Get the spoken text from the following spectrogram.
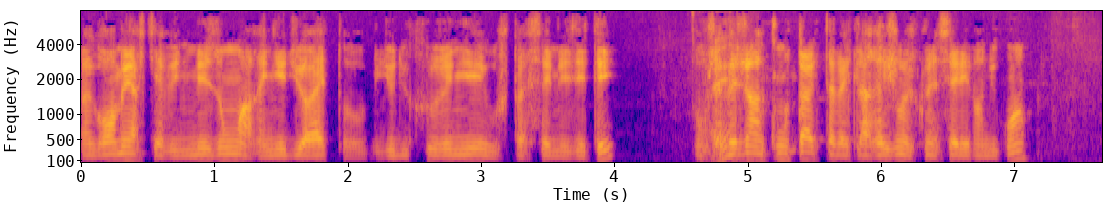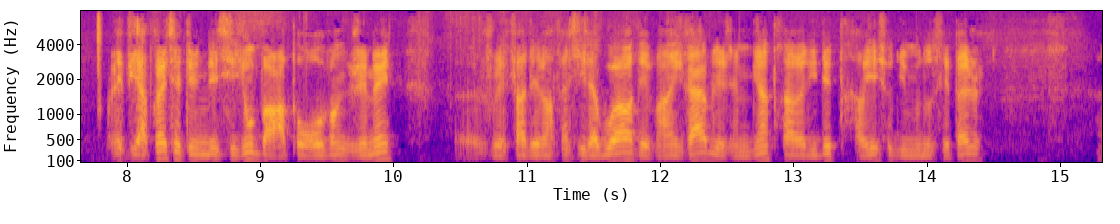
ma grand-mère qui avait une maison à Régnier-Durette, au milieu du cru Régnier, où je passais mes étés. Donc j'avais déjà un contact avec la région et je connaissais les vins du coin. Et puis après, c'était une décision par rapport aux vins que j'aimais. Euh, je voulais faire des vins faciles à boire, des vins agréables, et j'aime bien l'idée de travailler sur du monocépage. Euh,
